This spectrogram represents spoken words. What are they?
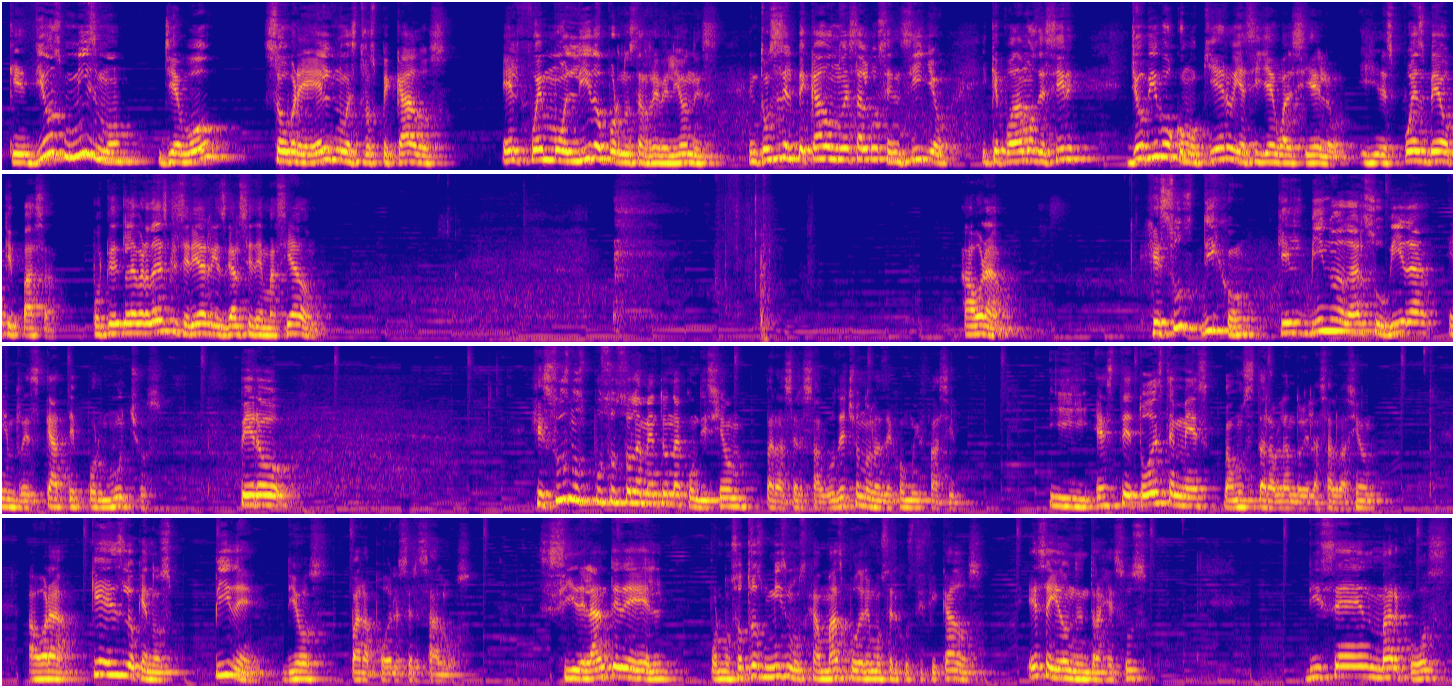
que Dios mismo llevó sobre él nuestros pecados. Él fue molido por nuestras rebeliones. Entonces el pecado no es algo sencillo y que podamos decir, yo vivo como quiero y así llego al cielo y después veo qué pasa. Porque la verdad es que sería arriesgarse demasiado. Ahora, Jesús dijo que Él vino a dar su vida en rescate por muchos. Pero Jesús nos puso solamente una condición para ser salvos. De hecho, nos las dejó muy fácil. Y este, todo este mes vamos a estar hablando de la salvación. Ahora, ¿qué es lo que nos pide Dios para poder ser salvos? Si delante de Él, por nosotros mismos jamás podremos ser justificados. Es ahí donde entra Jesús. Dice en Marcos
